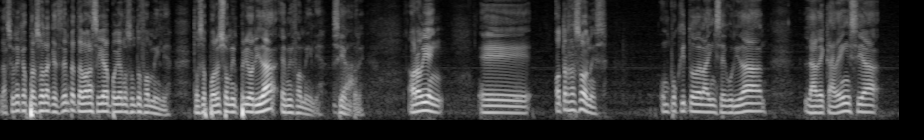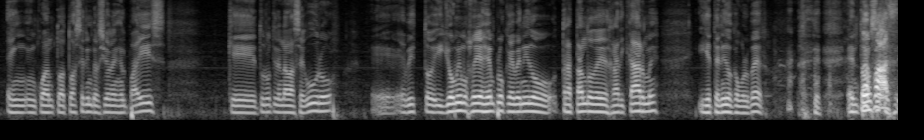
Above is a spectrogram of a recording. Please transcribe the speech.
las únicas personas que siempre te van a seguir apoyando son tu familia. Entonces, por eso mi prioridad es mi familia, siempre. Ahora bien, eh, otras razones, un poquito de la inseguridad, la decadencia en, en cuanto a tú hacer inversiones en el país, que tú no tienes nada seguro, eh, he visto, y yo mismo soy ejemplo que he venido tratando de erradicarme y he tenido que volver. entonces,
